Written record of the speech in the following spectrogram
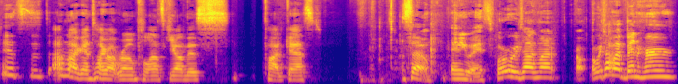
it's I'm not gonna talk about Roman Polanski on this podcast. So, anyways, what were we talking about? Are we talking about Ben Hur?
